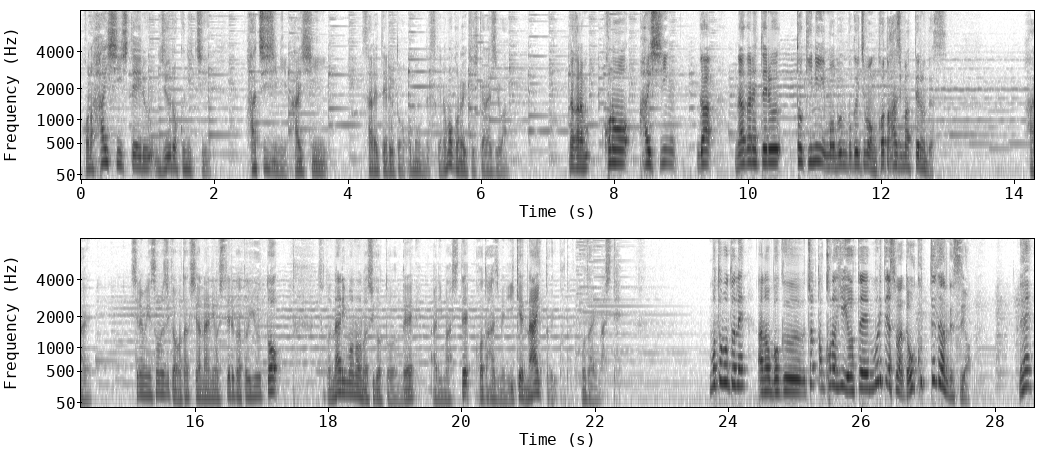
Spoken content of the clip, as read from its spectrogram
この配信している16日、8時に配信されてると思うんですけども、このゆきひかラジオは。だから、この配信が流れてる時にもう文福一問こと始まってるんです。はい。ちなみにその時間私は何をしてるかというと、ちょっと鳴り物の仕事でありまして、こと始めに行けないということでございまして。もともとね、あの僕、ちょっとこの日予定無理ですわって送ってたんですよ。ね。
